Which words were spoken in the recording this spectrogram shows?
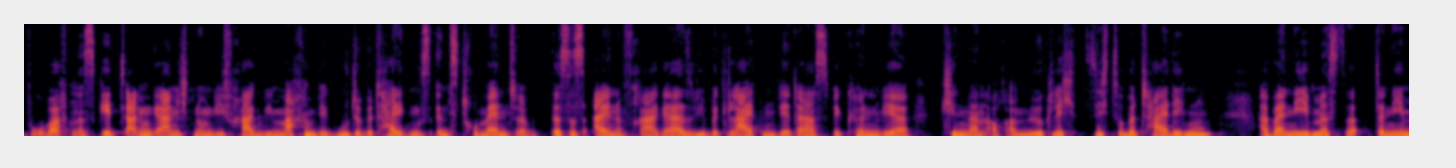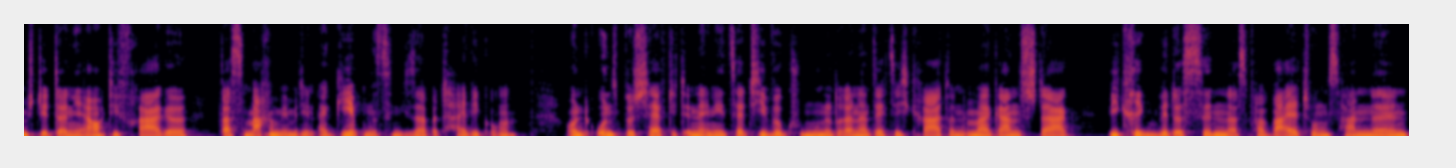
beobachten, es geht dann gar nicht nur um die Frage, wie machen wir gute Beteiligungsinstrumente. Das ist eine Frage. Also wie begleiten wir das? Wie können wir Kindern auch ermöglichen, sich zu beteiligen? Aber daneben, ist, daneben steht dann ja auch die Frage, was machen wir mit den Ergebnissen dieser Beteiligung? Und uns beschäftigt in der Initiative Kommune 360 Grad dann immer ganz stark, wie kriegen wir das hin, dass Verwaltungshandeln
